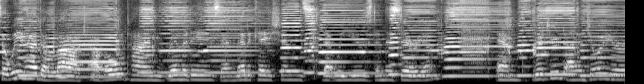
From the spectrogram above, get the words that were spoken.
So we had a lot of old-time remedies and medications that we used in this area. And Richard, I enjoy your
